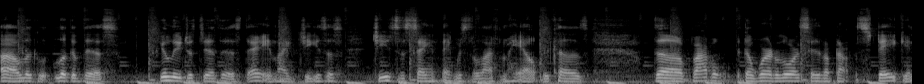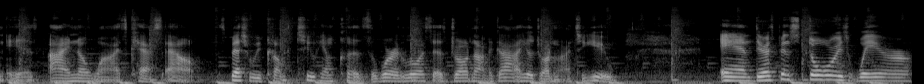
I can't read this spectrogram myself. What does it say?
uh, look, look at this. Your leader just did this. Ain't like Jesus. Jesus, same thing, is the life from hell, because the Bible, the word of the Lord says, if I'm not mistaken, is I know why it's cast out. Especially when it comes to Him, because the word of the Lord says, draw nigh to God, He'll draw nigh to you. And there's been stories where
